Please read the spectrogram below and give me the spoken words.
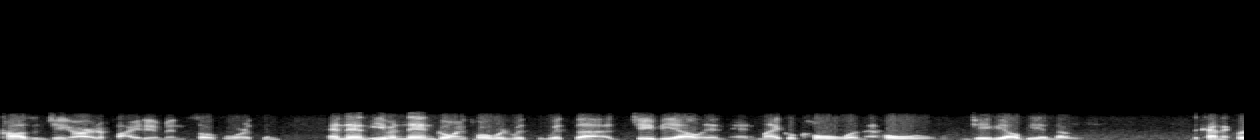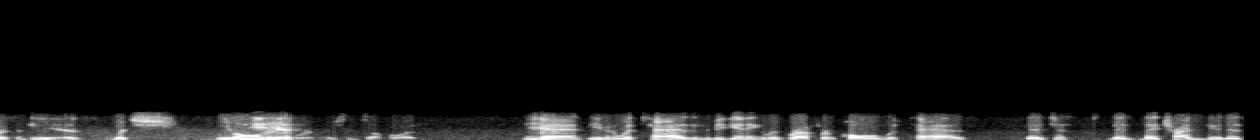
causing Jr. to fight him and so forth, and and then even then going forward with with uh, JBL and, and Michael Cole and that whole JBL being the the kind of person he is, which we've all heard rumors and so forth. Yeah. And even with Taz in the beginning, it was rough for Cole with Taz. It's just they they tried to do this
